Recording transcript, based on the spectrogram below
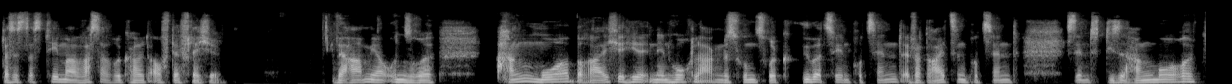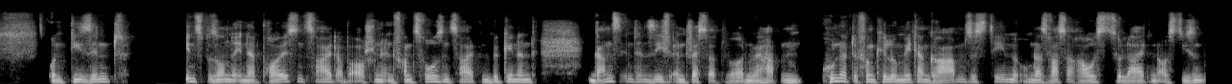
Das ist das Thema Wasserrückhalt auf der Fläche. Wir haben ja unsere Hangmoorbereiche hier in den Hochlagen des Hunsrück über 10 Prozent, etwa 13 Prozent sind diese Hangmoore. Und die sind insbesondere in der Preußenzeit, aber auch schon in Franzosenzeiten beginnend, ganz intensiv entwässert worden. Wir hatten hunderte von Kilometern Grabensysteme, um das Wasser rauszuleiten aus diesen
